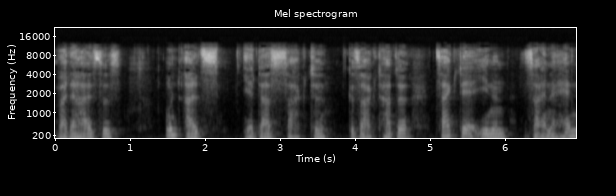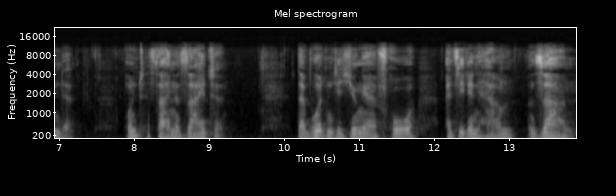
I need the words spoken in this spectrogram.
Weiter heißt es, und als er das sagte, gesagt hatte, zeigte er ihnen seine Hände und seine Seite. Da wurden die Jünger froh, als sie den Herrn sahen.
